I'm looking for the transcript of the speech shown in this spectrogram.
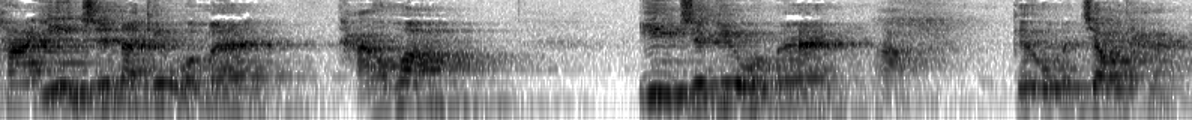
他一直呢给我们谈话，一直给我们啊给我们交谈，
